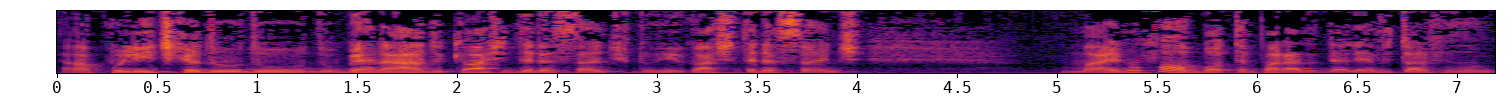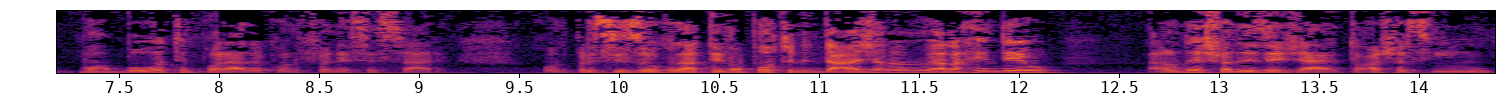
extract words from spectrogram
É uma política do, do, do Bernardo que eu acho interessante, do Rio que eu acho interessante. Mas não foi uma boa temporada dela. E a Vitória fez uma boa temporada quando foi necessário. Quando precisou, quando ela teve a oportunidade, ela, ela rendeu. Ela não deixou a desejar. Então acho assim.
